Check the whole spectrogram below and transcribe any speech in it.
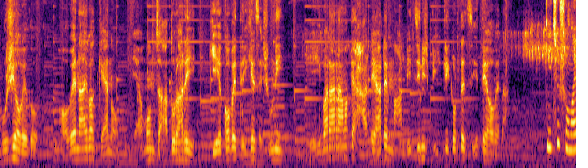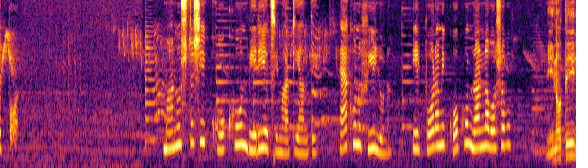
খুশি হবে গো। হবে নাই বা কেন? এমন জাদুর হাড়ি কে কবে দেখেছে শুনি? এইবার আর আমাকে হাটে হাটে মাটির জিনিস বিক্রি করতে যেতে হবে না। কিছু সময় পর। মানুষটা সে কখন বেরিয়েছে মাটি আনতে এখনও ফিরল না। এরপর আমি কখন রান্না বসাবো? মিনতি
